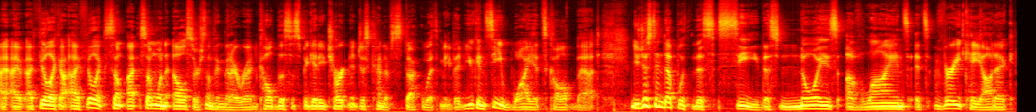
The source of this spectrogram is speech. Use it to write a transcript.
I, I feel like, I feel like some, someone else or something that I read called this a spaghetti chart and it just kind of stuck with me, but you can see why it's called that. You just end up with this sea, this noise of lines. It's very chaotic.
